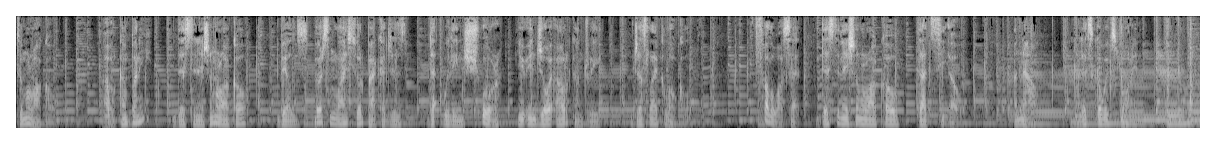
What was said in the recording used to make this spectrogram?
to Morocco. Our company, Destination Morocco, builds personalized tour packages that will ensure you enjoy our country just like a local. Follow us at destinationmorocco.co. And now, let's go exploring.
